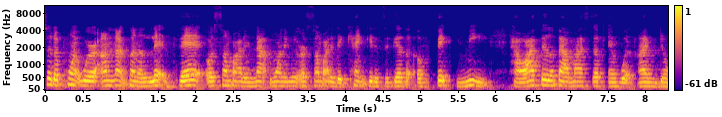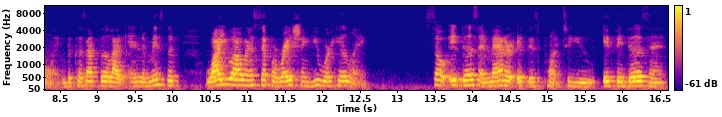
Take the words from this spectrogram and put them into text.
to the point where I'm not going to let that or somebody not wanting me or somebody that can't get it together affect me, how I feel about myself and what I'm doing. Because I feel like in the midst of why you are in separation, you were healing. So it doesn't matter at this point to you if it doesn't,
